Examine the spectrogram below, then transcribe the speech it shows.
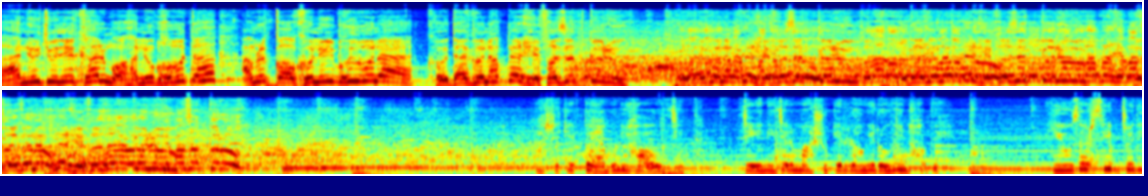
বানু জুলেখার মহানুভবতা আমরা কখনোই ভুলবো না। খোদাগণ আপনার হেফাজত করুক। খোদাগণ আপনার হেফাজত করুক। খোদাগণ আপনার হেফাজত করুক। খোদাগণ আপনার হেফাজত করুক। আশেকের তো এমনই হওয়া উচিত যে নিজের মাসুকের রঙে রঙিন হবে। ইউজারশিপ যদি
